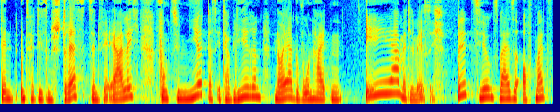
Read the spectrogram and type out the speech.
Denn unter diesem Stress, sind wir ehrlich, funktioniert das Etablieren neuer Gewohnheiten eher mittelmäßig, beziehungsweise oftmals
